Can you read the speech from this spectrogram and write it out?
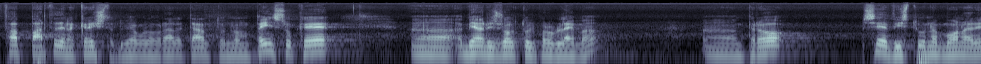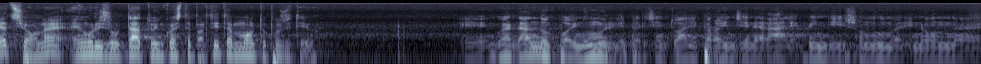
fa parte della crescita, dobbiamo lavorare tanto. Non penso che uh, abbiamo risolto il problema, uh, però si è visto una buona reazione e un risultato in queste partite molto positivo. E guardando un po' i numeri, le percentuali però in generale, quindi sono numeri non, eh,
